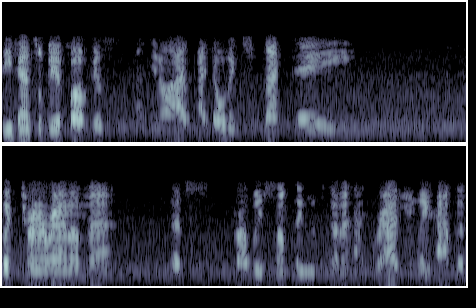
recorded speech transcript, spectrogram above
defense will be a focus. You know, I, I don't expect a quick turnaround on that. That's probably something that's going to ha- gradually happen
